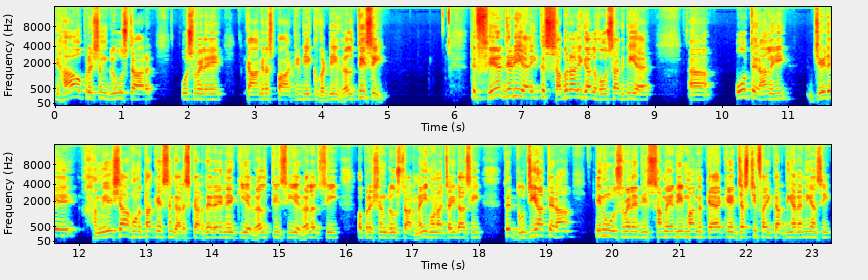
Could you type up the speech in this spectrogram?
ਕਿ ਹਾਂ ਆਪਰੇਸ਼ਨ ਬਲੂ ਸਟਾਰ ਉਸ ਵੇਲੇ ਕਾਂਗਰਸ ਪਾਰਟੀ ਦੀ ਇੱਕ ਵੱਡੀ ਗਲਤੀ ਸੀ। ਤੇ ਫਿਰ ਜਿਹੜੀ ਹੈ ਇੱਕ ਸਬਰ ਵਾਲੀ ਗੱਲ ਹੋ ਸਕਦੀ ਹੈ ਅ, ਉਹ ਧਿਰਾਂ ਲਈ ਜਿਹੜੇ ਹਮੇਸ਼ਾ ਹੁਣ ਤੱਕ ਇਹ ਸੰਘਰਸ਼ ਕਰਦੇ ਰਹੇ ਨੇ ਕਿ ਇਹ ਗਲਤੀ ਸੀ ਇਹ ਗਲਤ ਸੀ ਆਪਰੇਸ਼ਨ ਬਲੂ ਸਟਾਰ ਨਹੀਂ ਹੋਣਾ ਚਾਹੀਦਾ ਸੀ। ਤੇ ਦੂਜੀਆਂ ਧਿਰਾਂ ਇਹਨੂੰ ਉਸ ਵੇਲੇ ਦੀ ਸਮੇਂ ਦੀ ਮੰਗ ਕਹਿ ਕੇ ਜਸਟੀਫਾਈ ਕਰਦੀਆਂ ਰਹਿੰਦੀਆਂ ਸੀ।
